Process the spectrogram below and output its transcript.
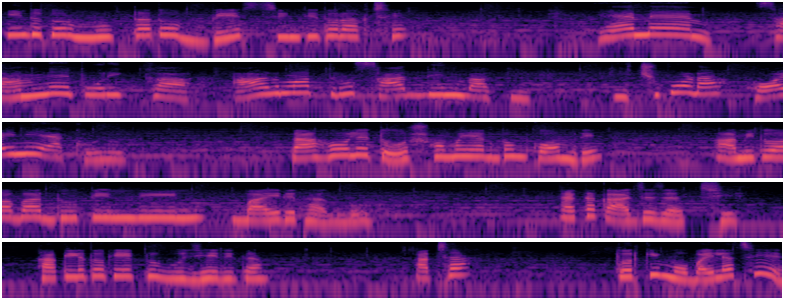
কিন্তু তোর মুখটা তো বেশ চিন্তিত রাখছে হ্যাঁ ম্যাম। সামনে পরীক্ষা আর মাত্র সাত দিন বাকি। কিছু পড়া হয়নি এখনও। তাহলে তো সময় একদম কম রে। আমি তো আবার দু তিন দিন বাইরে থাকব। একটা কাজে যাচ্ছি। থাকলে তোকে একটু বুঝিয়ে দিতাম। আচ্ছা তোর কি মোবাইল আছে?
